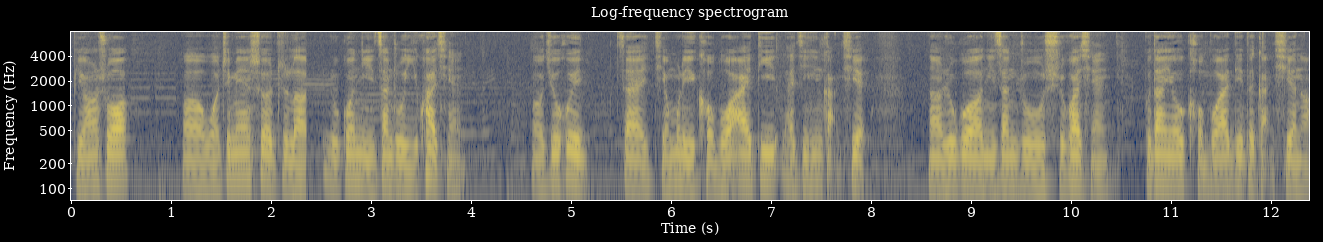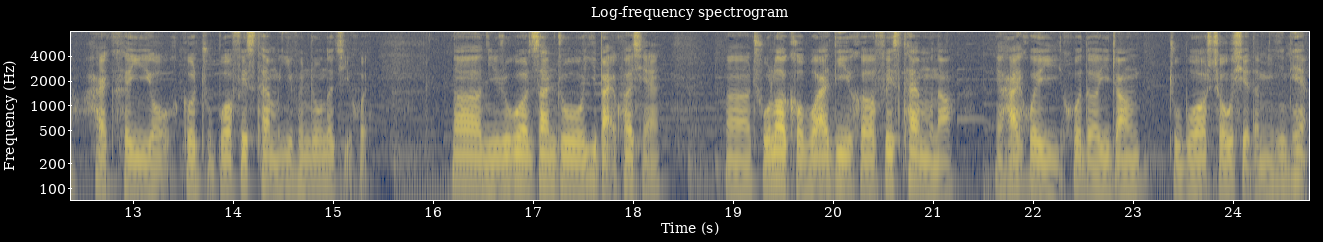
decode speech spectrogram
比方说，呃，我这边设置了，如果你赞助一块钱，我就会在节目里口播 ID 来进行感谢。那如果你赞助十块钱，不但有口播 ID 的感谢呢，还可以有个主播 FaceTime 一分钟的机会。那你如果赞助一百块钱，呃，除了口播 ID 和 FaceTime 呢？你还会获得一张主播手写的明信片，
